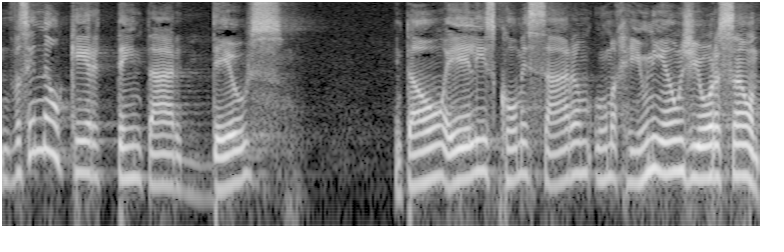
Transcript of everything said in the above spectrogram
Você não quer tentar Deus? Então, eles começaram uma reunião de oração.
